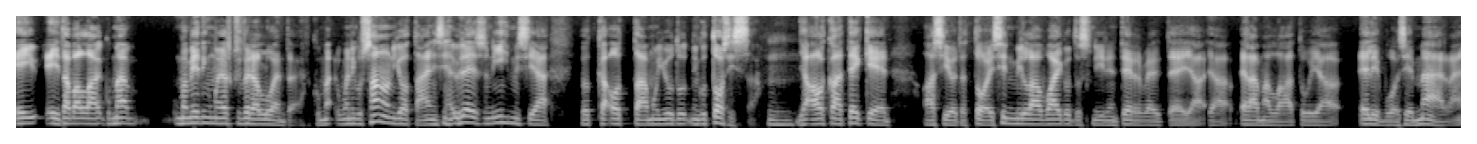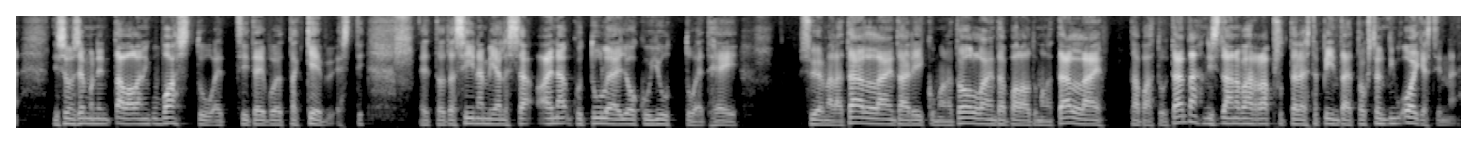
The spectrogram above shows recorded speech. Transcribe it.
ei, ei tavallaan, kun mä, kun mä mietin, kun mä joskus vedän luentoja, kun mä, kun mä niin kuin sanon jotain, niin siinä yleensä on ihmisiä, jotka ottaa mun jutut niin kuin tosissaan mm. ja alkaa tekemään asioita toisin, millä on vaikutus niiden terveyteen ja, ja elämänlaatuun ja elinvuosien määrään. Niin se on semmoinen tavallaan niin kuin vastuu, että siitä ei voi ottaa kevyesti. Että tota, siinä mielessä aina kun tulee joku juttu, että hei, syömällä tällain tai liikkumalla tollain tai palautumalla tällain, tapahtuu tätä, niin sitä aina vähän rapsuttelee sitä pintaa, että onko se nyt niin oikeasti näin,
